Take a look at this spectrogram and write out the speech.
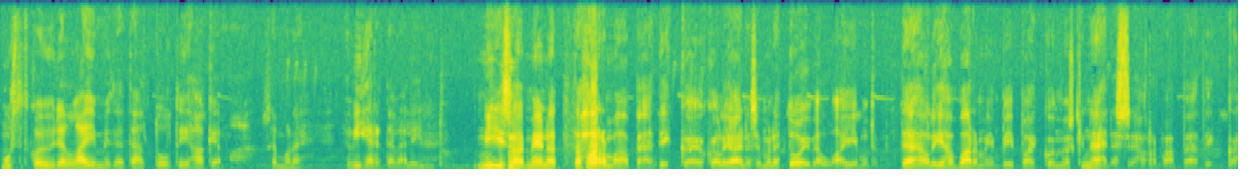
Muistatko yhden lajin, mitä täältä tultiin hakemaan? Semmoinen vihertävä lintu. Niin sai mennä tätä harmaa päätikkaa, joka oli aina semmoinen toivelaji, mutta tämähän oli ihan varmimpia paikkoja myöskin nähdä se harmaa päätikka.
